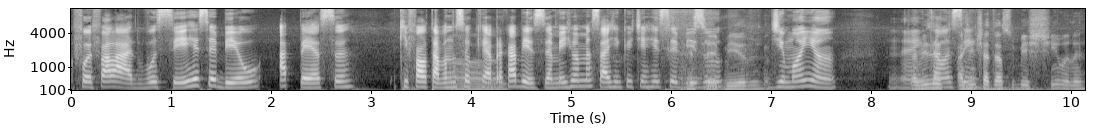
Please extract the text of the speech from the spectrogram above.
foi falado: você recebeu a peça que faltava no seu Ah. quebra-cabeça. A mesma mensagem que eu tinha recebido Recebido. de manhã. Né? Às vezes Então, a- assim, a gente até subestima, né?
